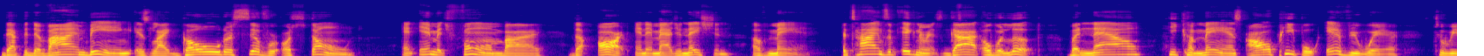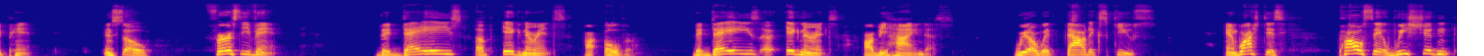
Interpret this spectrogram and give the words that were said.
that the divine being is like gold or silver or stone, an image formed by the art and imagination of man. The times of ignorance God overlooked, but now he commands all people everywhere to repent. And so First event the days of ignorance are over. The days of ignorance are behind us. We are without excuse. And watch this. Paul said we shouldn't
